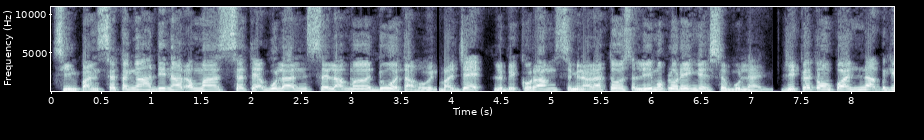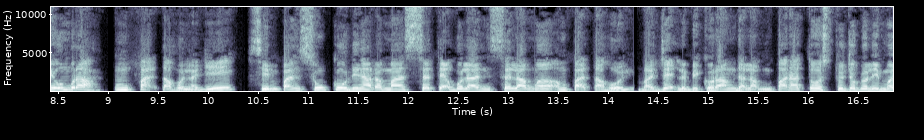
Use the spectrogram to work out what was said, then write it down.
simpan setengah dinar emas setiap bulan selama dua tahun. Bajet lebih kurang RM950 sebulan. Jika tuan-puan nak pergi umrah empat tahun lagi, simpan suku dinar emas setiap bulan selama empat tahun. Bajet lebih kurang dalam RM475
